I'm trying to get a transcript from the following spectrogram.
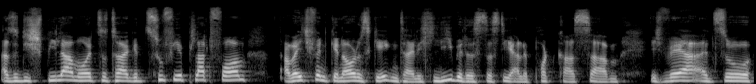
Also die Spieler haben heutzutage zu viel Plattform, aber ich finde genau das Gegenteil. Ich liebe das, dass die alle Podcasts haben. Ich wäre als so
